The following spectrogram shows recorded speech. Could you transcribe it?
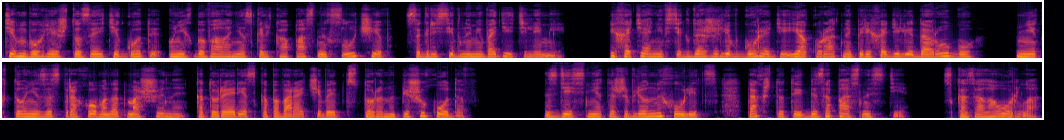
Тем более, что за эти годы у них бывало несколько опасных случаев с агрессивными водителями. И хотя они всегда жили в городе и аккуратно переходили дорогу, никто не застрахован от машины, которая резко поворачивает в сторону пешеходов. «Здесь нет оживленных улиц, так что ты в безопасности», – сказала Орла.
